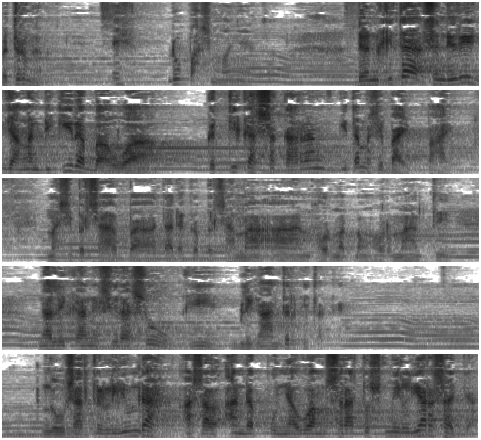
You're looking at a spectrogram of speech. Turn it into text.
Betul nggak? Eh lupa semuanya dan kita sendiri jangan dikira bahwa ketika sekarang kita masih baik-baik masih bersahabat ada kebersamaan hormat menghormati. Nalikane sirasugi beli nganter kita nggak usah triliun dah asal anda punya uang 100 miliar saja.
